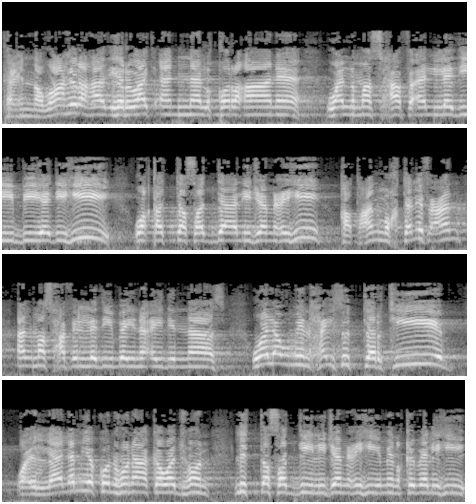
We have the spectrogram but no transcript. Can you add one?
فإن ظاهر هذه الرواية أن القرآن والمصحف الذي بيده وقد تصدى لجمعه قطعا مختلف عن المصحف الذي بين أيدي الناس. ولو من حيث الترتيب وإلا لم يكن هناك وجه للتصدي لجمعه من قبله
